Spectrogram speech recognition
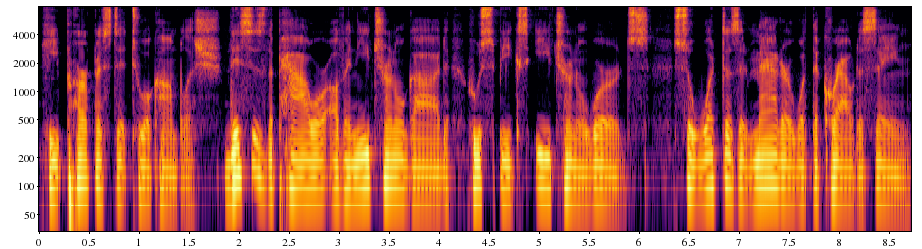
He purposed it to accomplish. This is the power of an eternal God who speaks eternal words. So, what does it matter what the crowd is saying?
